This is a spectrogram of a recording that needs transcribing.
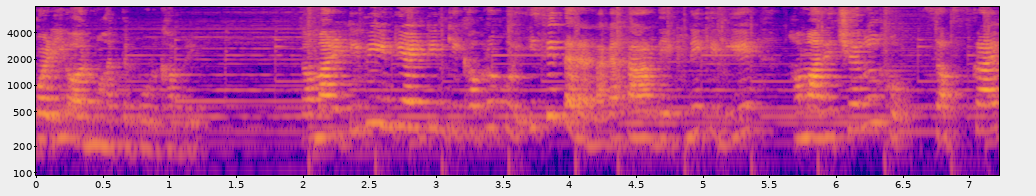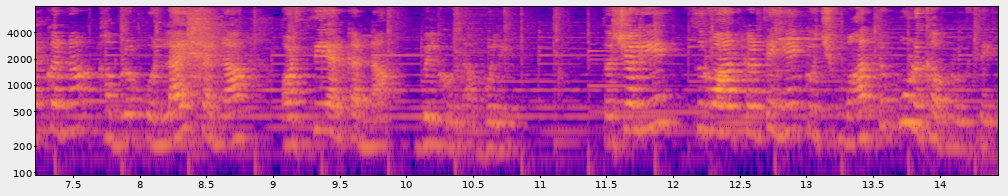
बड़ी और महत्वपूर्ण खबरें। तो हमारे टीवी इंडिया 18 की खबरों को इसी तरह लगातार देखने के लिए हमारे चैनल को सब्सक्राइब करना, खबरों को लाइक करना और शेयर करना बिल्कुल ना भूलें। तो चलिए शुरुआत करते हैं कुछ महत्वपूर्ण खबरों से।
